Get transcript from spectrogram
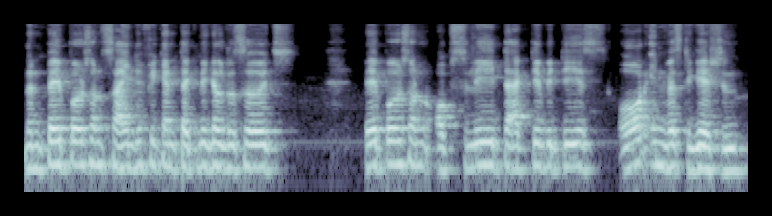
Then papers on scientific and technical research, papers on obsolete activities or investigation,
